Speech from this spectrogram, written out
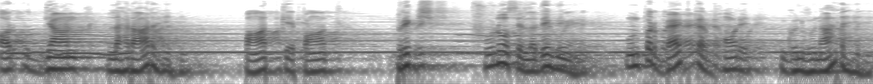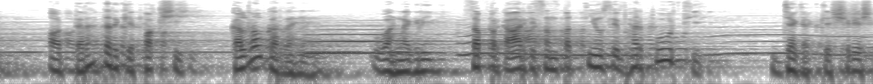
और उद्यान लहरा रहे हैं। पांत के पांत वृक्ष फूलों से लदे हुए हैं, उन पर बैठकर भौरे गुनगुना रहे हैं और तरह तरह के पक्षी कलरव कर रहे हैं। वह नगरी सब प्रकार की संपत्तियों से भरपूर थी। जगत के श्रेष्ठ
